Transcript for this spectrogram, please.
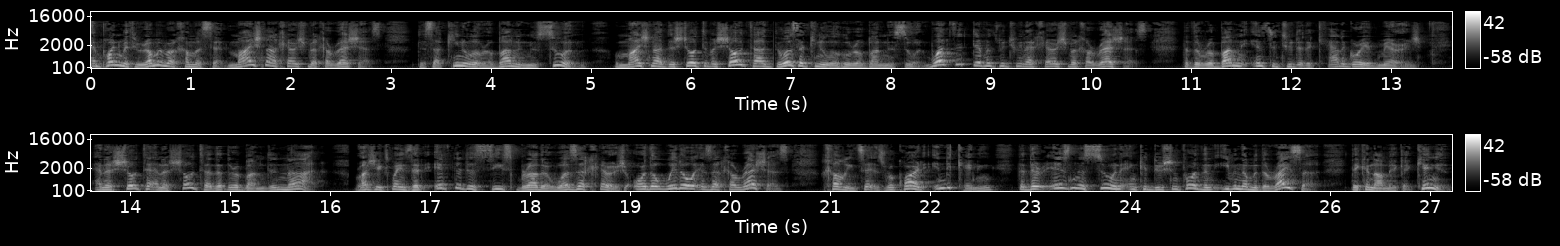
And point number three, Rami Barchama said, Maishna cheresh v'chereshes, desakinu l'rabban nusuin, u'maishna deshota v'shota, de'osakinu l'hu rabban nusuin. What's the difference between a cheresh v'chereshes, that the rabban instituted a category of marriage, and a shota and a shota that the rabban did not? Rashi explains that if the deceased brother was a cheresh or the widow is a chereshes, chalitza is required, indicating that there is nasuin and kedushin for them, even though with the raisa they cannot make a kinyan.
